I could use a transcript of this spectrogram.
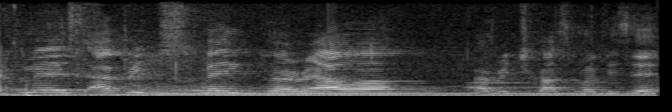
Customers, average spend per hour, average customer visit.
